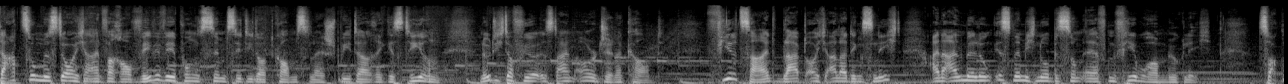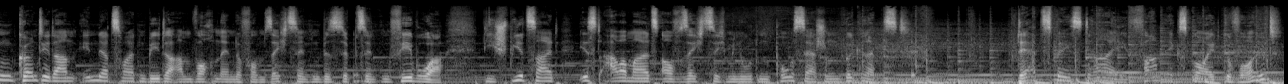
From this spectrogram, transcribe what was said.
Dazu müsst ihr euch einfach auf www.simcity.com/beta registrieren. Nötig dafür ist ein Origin-Account. Viel Zeit bleibt euch allerdings nicht, eine Anmeldung ist nämlich nur bis zum 11. Februar möglich. Zocken könnt ihr dann in der zweiten Beta am Wochenende vom 16. bis 17. Februar. Die Spielzeit ist abermals auf 60 Minuten pro Session begrenzt. Dead Space 3 Farm Exploit gewollt?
